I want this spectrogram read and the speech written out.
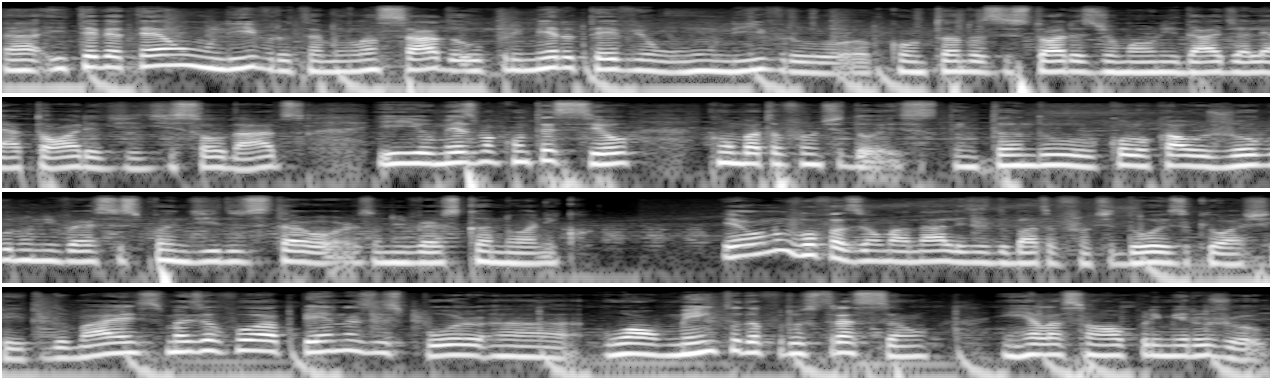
uh, e teve até um livro também lançado. O primeiro teve um, um livro contando as histórias de uma unidade aleatória de, de soldados e o mesmo aconteceu com Battlefront 2, tentando colocar o jogo no universo expandido de Star Wars, universo canônico. Eu não vou fazer uma análise do Battlefront 2, o que eu achei e tudo mais, mas eu vou apenas expor uh, o aumento da frustração em relação ao primeiro jogo.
